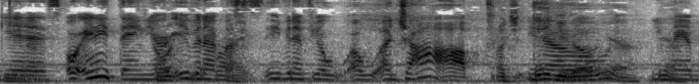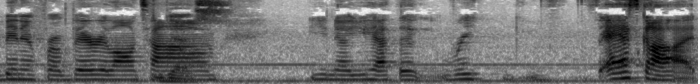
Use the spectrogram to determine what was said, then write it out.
Yes, or anything. You're Or- even if a, even if you're a, a job. A j- there you go, yeah, You yeah. may have been in for a very long time. Yes. You know, you have to re, ask God,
